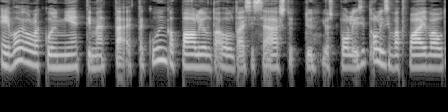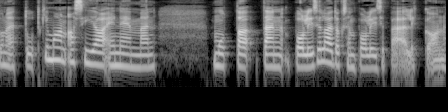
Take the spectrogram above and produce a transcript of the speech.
Ei voi olla kuin miettimättä, että kuinka paljolta oltaisi säästytty, jos poliisit olisivat vaivautuneet tutkimaan asiaa enemmän, mutta tämän poliisilaitoksen poliisipäällikkö on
